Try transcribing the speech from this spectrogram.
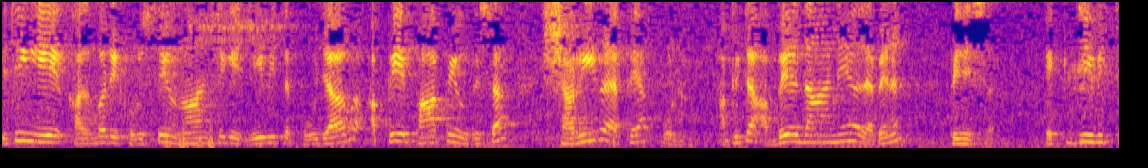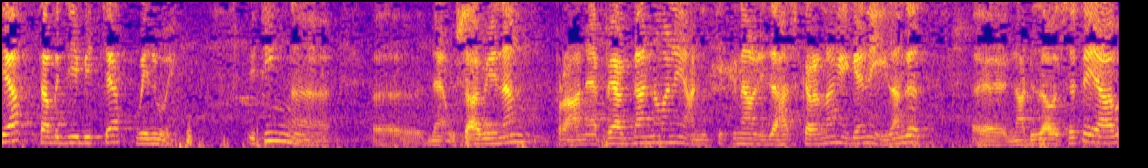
ඉතින් ඒ කල්බරි කුරුසේ උන්වහන්සේගේ ජීවිත පූජාව අපේ පාපේ උදෙසා ශරීර ඇපයක් වුණා. අපිට අභයදානය ලැබෙන පිණිස. එක් ජීවිතයක් තව ජීවිතයක් වෙනුවෙන්. ඉතින් දැන් උසාවියේ නම් ප්‍රාණයපයක් ගන්නවනේ අනිත් එක්කනව නිදහස් කරන්න ඒ කියන්නේ ඊළඟ නඩු දවසට එයාව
